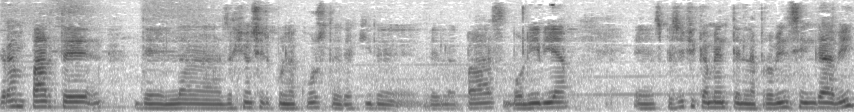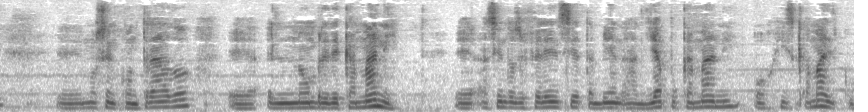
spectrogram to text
gran parte de la región circunlacustre de aquí de, La Paz, Bolivia, eh, específicamente en la provincia Ingavi, eh, hemos encontrado eh, el nombre de Camani, haciendo referencia también al Yapucamani o Jiscamalcu.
